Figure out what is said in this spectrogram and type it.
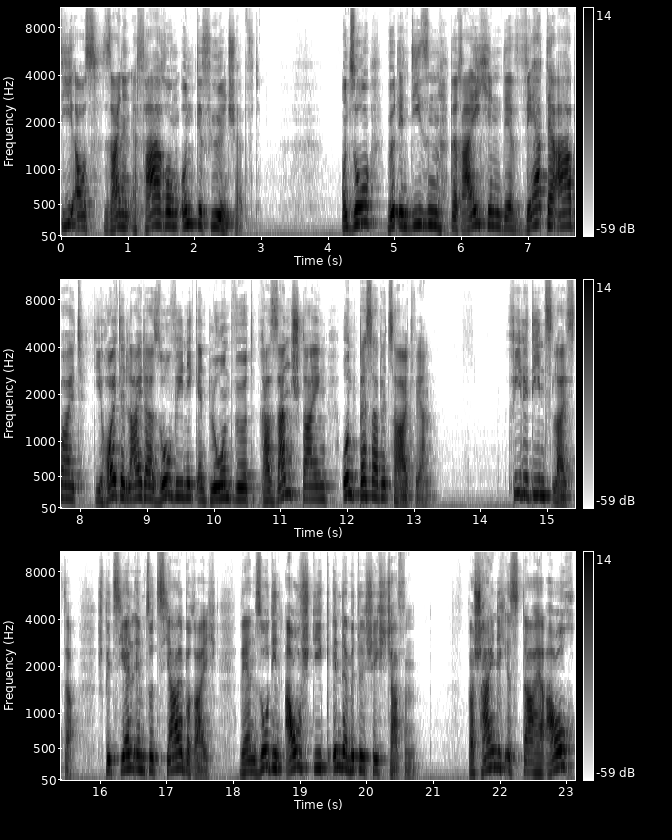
die aus seinen Erfahrungen und Gefühlen schöpft. Und so wird in diesen Bereichen der Wert der Arbeit, die heute leider so wenig entlohnt wird, rasant steigen und besser bezahlt werden. Viele Dienstleister, speziell im Sozialbereich, werden so den Aufstieg in der Mittelschicht schaffen. Wahrscheinlich ist daher auch,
